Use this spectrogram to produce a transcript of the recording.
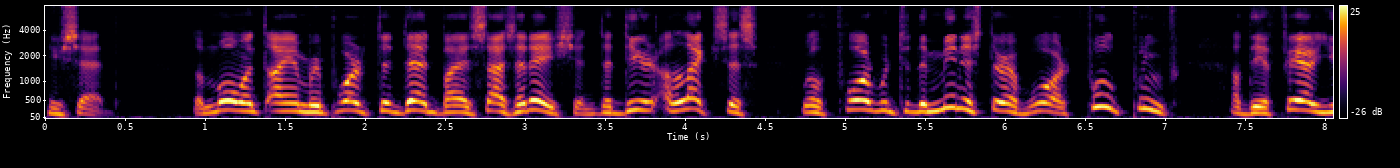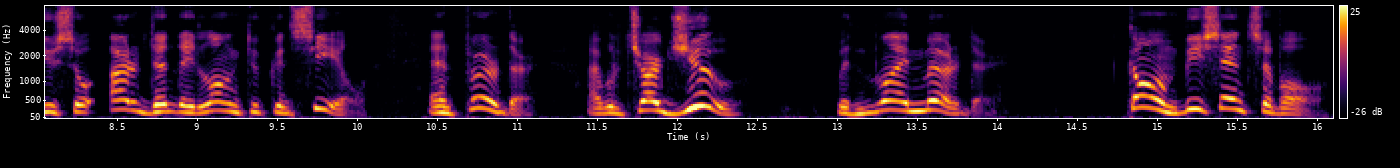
he said. The moment I am reported dead by assassination, the dear Alexis will forward to the Minister of War full proof of the affair you so ardently long to conceal, and further, I will charge you with my murder. Come, be sensible.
